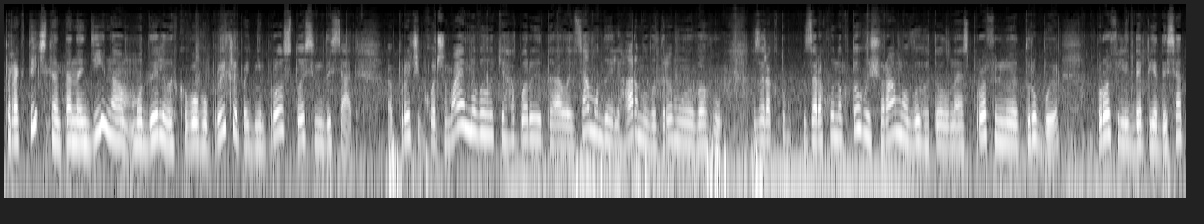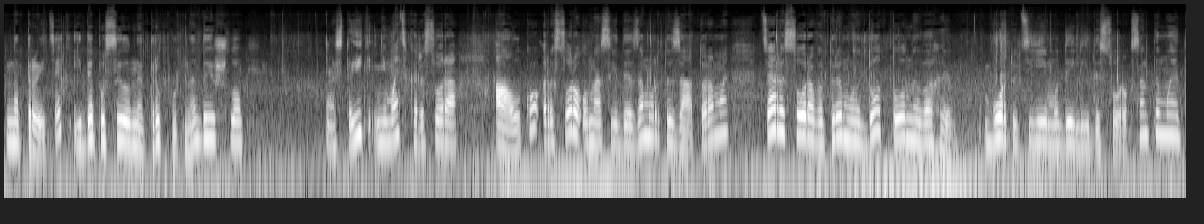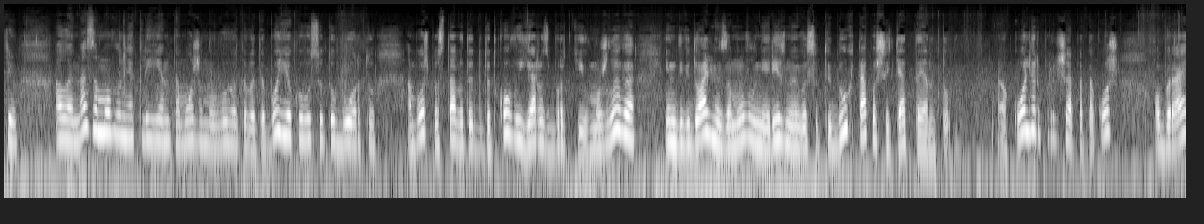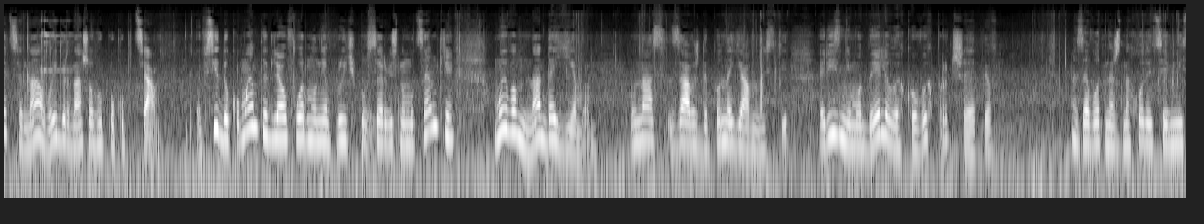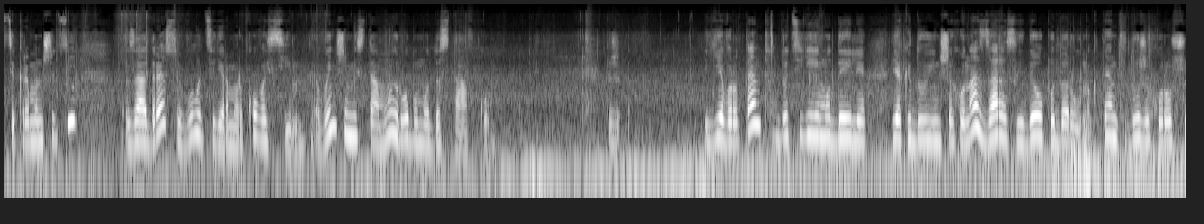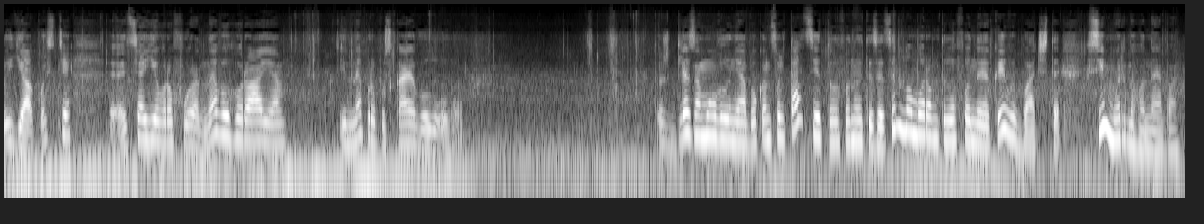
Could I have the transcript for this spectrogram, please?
Практична та надійна модель легкового причепа Дніпро 170. Причеп, хоч і має невеликі габарити, але ця модель гарно витримує вагу. За рахунок того, що рама виготовлена з профільної труби, профіль йде 50 на 30, йде посилене трикутне дишло. Стоїть німецька ресора Алко. Ресора у нас йде з амортизаторами. Ця ресора витримує до тонни ваги. Борт у цієї моделі йде 40 см, але на замовлення клієнта можемо виготовити будь-яку висоту борту або ж поставити додатковий ярус бортів. Можливе індивідуальне замовлення різної висоти дух та пошиття тенту. Колір причепа також обирається на вибір нашого покупця. Всі документи для оформлення причепу в сервісному центрі ми вам надаємо. У нас завжди по наявності різні моделі легкових причепів. Завод наш знаходиться в місті Кременчуці за адресою вулиця Ярмаркова, 7. В інші міста ми робимо доставку. Євротент до цієї моделі, як і до інших, у нас зараз йде у подарунок. Тент дуже хорошої якості. Е, Ця єврофура не вигорає і не пропускає вологу. Тож для замовлення або консультації телефонуйте за цим номером телефону, який ви бачите. Всім мирного неба!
